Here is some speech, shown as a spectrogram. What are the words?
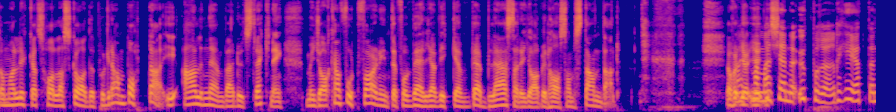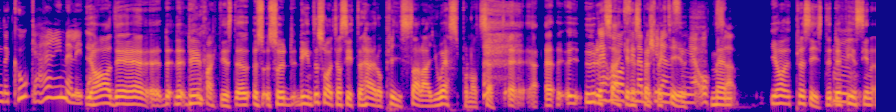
De har lyckats hålla skadeprogram borta i all nämnvärd utsträckning. Men jag kan fortfarande inte få välja vilken webbläsare jag vill ha som standard. Jag- Man, jag- jag- man känner upprördheten, det kokar här inne lite. Ja, det, det, det är faktiskt, eh, så, så det är inte så att jag sitter här och prisar iOS på något sätt eh, eh, ur ett säkerhetsperspektiv. Men Ja, precis. Det, det finns sina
